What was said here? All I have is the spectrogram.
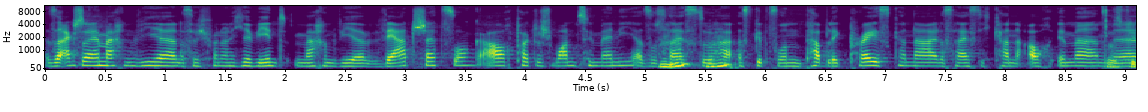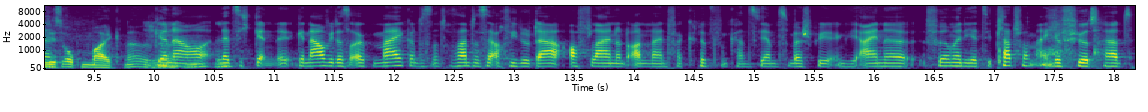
Also aktuell machen wir, das habe ich vorhin noch nicht erwähnt, machen wir Wertschätzung auch praktisch one to many. Also das mhm. heißt, du, mhm. es gibt so einen Public Praise Kanal. Das heißt, ich kann auch immer eine, Das ist wie das Open Mic, ne? Also genau. Mhm. letztlich genau wie das Open Mic. Und das Interessante ist ja auch, wie du da offline und online verknüpfen kannst. Wir haben zum Beispiel irgendwie eine Firma, die jetzt die Plattform eingeführt hat.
